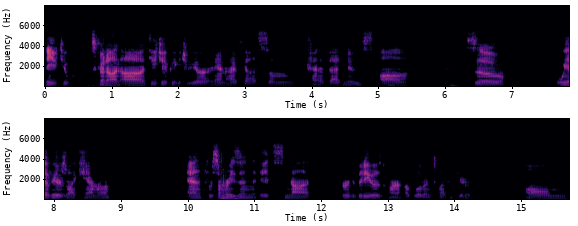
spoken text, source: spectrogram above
Hey YouTube, what's going on? Uh, DJ Pikachu here, and I've got some kind of bad news. Uh, so what we have here is my camera, and for some reason it's not, or the videos aren't uploading to my computer. Um,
